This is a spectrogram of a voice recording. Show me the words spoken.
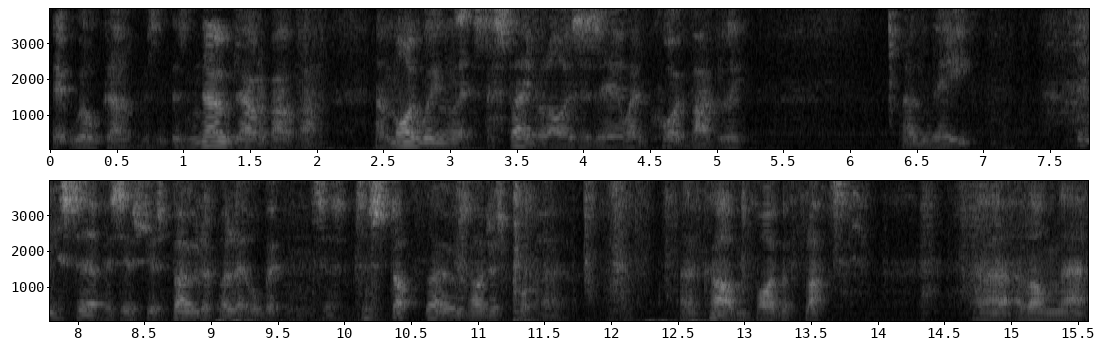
It will go. There's, there's no doubt about that. And my winglets, the stabilisers here went quite badly, and the these surfaces just bowed up a little bit. To, to stop those, I just put a, a carbon fibre flat uh, along there,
